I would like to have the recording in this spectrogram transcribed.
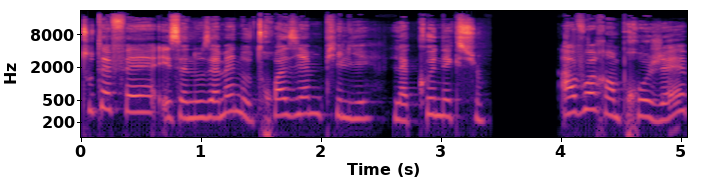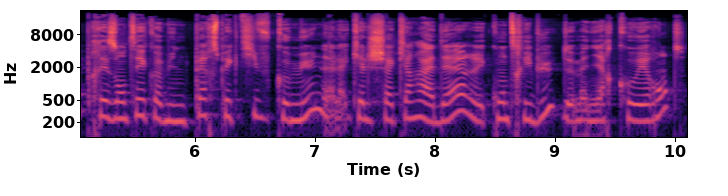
Tout à fait, et ça nous amène au troisième pilier, la connexion. Avoir un projet présenté comme une perspective commune à laquelle chacun adhère et contribue de manière cohérente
